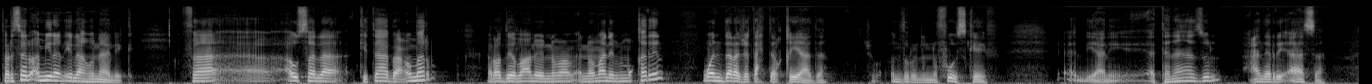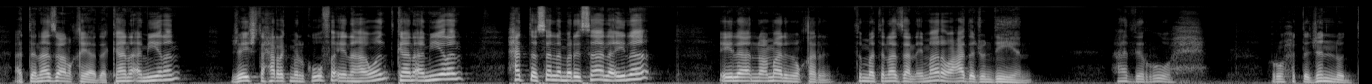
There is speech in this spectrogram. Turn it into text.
فارسلوا أميرا إلى هنالك. فأوصل كتاب عمر رضي الله عنه النعمان بن المقرن واندرج تحت القيادة. انظروا للنفوس كيف. يعني التنازل عن الرئاسة التنازل عن القيادة. كان أميرا جيش تحرك من الكوفة إلى هاوند كان أميرا حتى سلم الرسالة إلى إلى النعمان بن مقرن. ثم تنازع الإمارة وعاد جنديا. هذه الروح روح التجند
